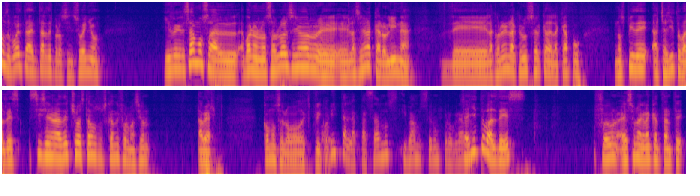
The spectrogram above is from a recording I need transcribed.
Estamos de vuelta en tarde pero sin sueño. Y regresamos al... Bueno, nos habló el señor, eh, eh, la señora Carolina de la Colonia La Cruz, cerca de la Capu. Nos pide a Chayito Valdés. Sí, señora, de hecho estamos buscando información. A ver, ¿cómo se lo explico? Ahorita la pasamos y vamos a hacer un programa. Chayito Valdés fue un- es una gran cantante,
